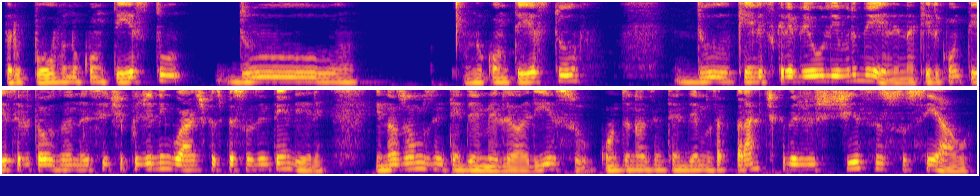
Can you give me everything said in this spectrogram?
para o povo no contexto do no contexto do que ele escreveu o livro dele. Naquele contexto, ele está usando esse tipo de linguagem para as pessoas entenderem. E nós vamos entender melhor isso quando nós entendemos a prática da justiça social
